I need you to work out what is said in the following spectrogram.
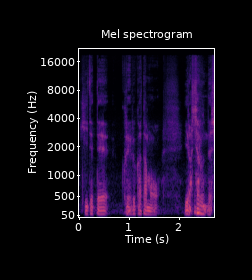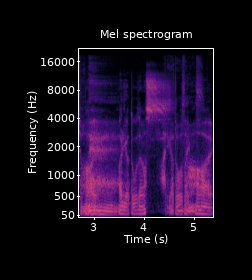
聞いててくれる方もいらっしゃるんでしょうはいね。ありがとうございます。ありがとうございますはい。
